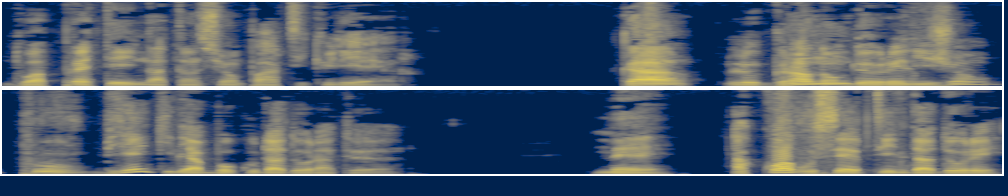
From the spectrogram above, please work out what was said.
doit prêter une attention particulière. Car le grand nombre de religions prouve bien qu'il y a beaucoup d'adorateurs. Mais à quoi vous sert-il d'adorer?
